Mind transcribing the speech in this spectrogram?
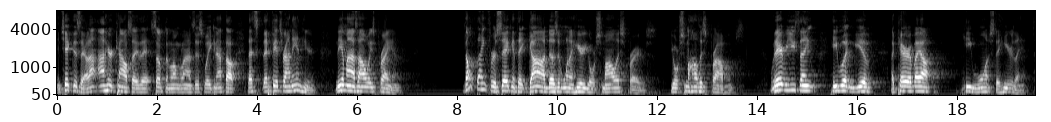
And check this out. I, I heard Kyle say that something along the lines this week, and I thought that's that fits right in here. Nehemiah's always praying. Don't think for a second that God doesn't want to hear your smallest prayers, your smallest problems. Whatever you think He wouldn't give a care about, He wants to hear that.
